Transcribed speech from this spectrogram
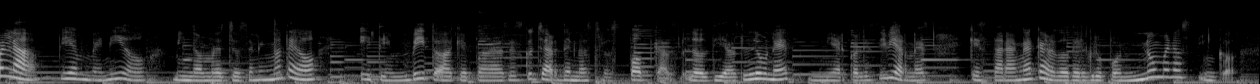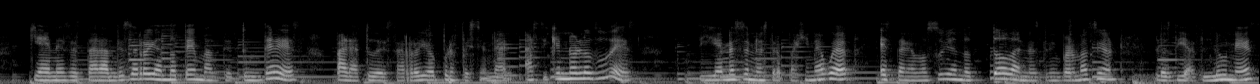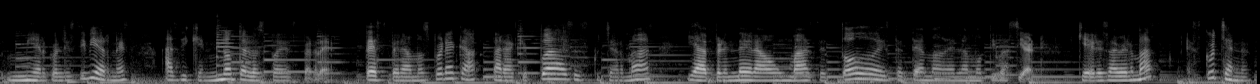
Hola, bienvenido. Mi nombre es Jocelyn Mateo y te invito a que puedas escuchar de nuestros podcasts los días lunes, miércoles y viernes que estarán a cargo del grupo número 5, quienes estarán desarrollando temas de tu interés para tu desarrollo profesional. Así que no lo dudes. Síguenos en nuestra página web, estaremos subiendo toda nuestra información los días lunes, miércoles y viernes, así que no te los puedes perder. Te esperamos por acá para que puedas escuchar más y aprender aún más de todo este tema de la motivación. ¿Quieres saber más? Escúchanos.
